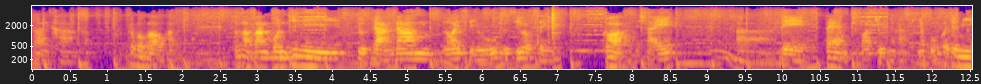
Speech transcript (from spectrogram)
ใต้คางครับ ก็เบาๆครับ สำหรับบางคนที่มีจุดด่างดำรอยสิวหรือสิวอักเสบก็อาจจะใช้เดย์แต้มเฉพาะจุดนะครับอย่างผมก็จะมี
